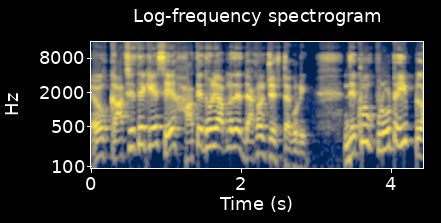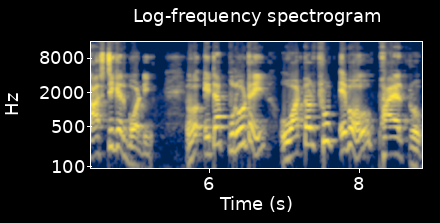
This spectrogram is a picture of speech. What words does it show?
এবং কাছে থেকে এসে হাতে ধরে আপনাদের দেখানোর চেষ্টা করি। দেখুন পুরোটাই প্লাস্টিকের বডি এবং এটা পুরোটাই ওয়াটারপ্রুফ এবং ফায়ারপ্রুফ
